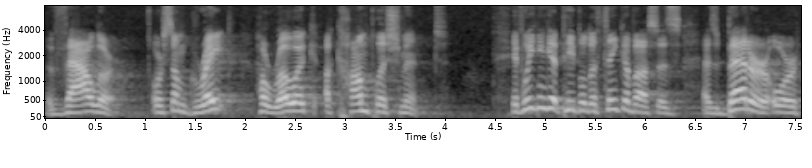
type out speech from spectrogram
valor or some great heroic accomplishment. If we can get people to think of us as, as better or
